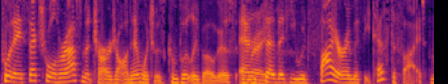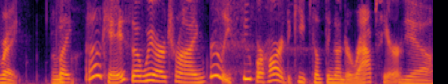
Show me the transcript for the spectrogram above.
put a sexual harassment charge on him, which was completely bogus, and Right. said that he would fire him if he testified. Right. It's like, okay, so we are trying really super hard to keep something under wraps here. Yeah.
